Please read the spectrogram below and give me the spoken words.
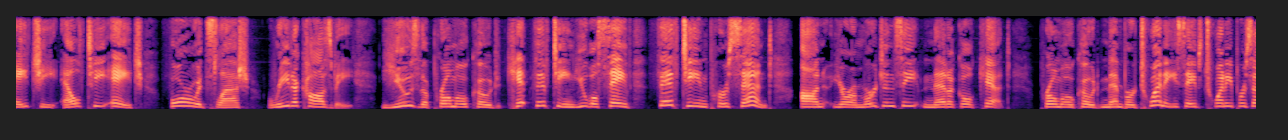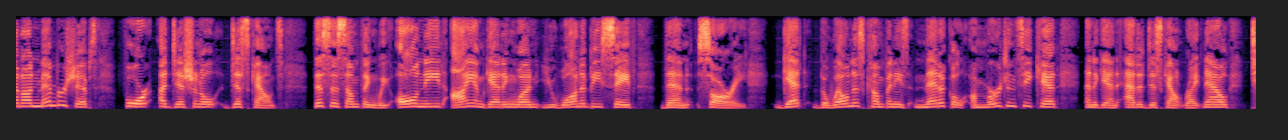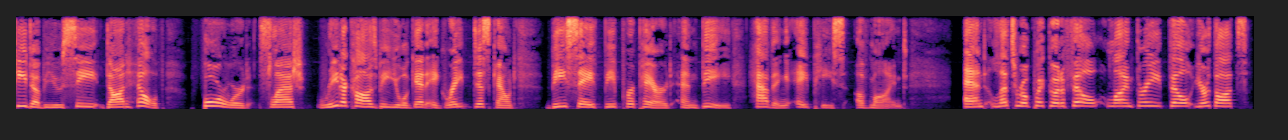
H E L T H forward slash Rita Cosby. Use the promo code KIT15. You will save 15% on your emergency medical kit. Promo code member 20 saves 20% on memberships for additional discounts. This is something we all need. I am getting one. You want to be safe, then sorry. Get the Wellness Company's medical emergency kit. And again, at a discount right now, twc.health forward slash Rita Cosby. You will get a great discount. Be safe, be prepared, and be having a peace of mind. And let's real quick go to Phil, line three. Phil, your thoughts.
